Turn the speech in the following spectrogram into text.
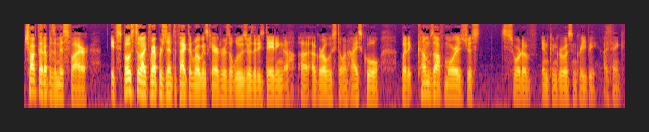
chalked that up as a misfire. It's supposed to like represent the fact that Rogen's character is a loser, that he's dating a, a, a girl who's still in high school, but it comes off more as just sort of incongruous and creepy. I think.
